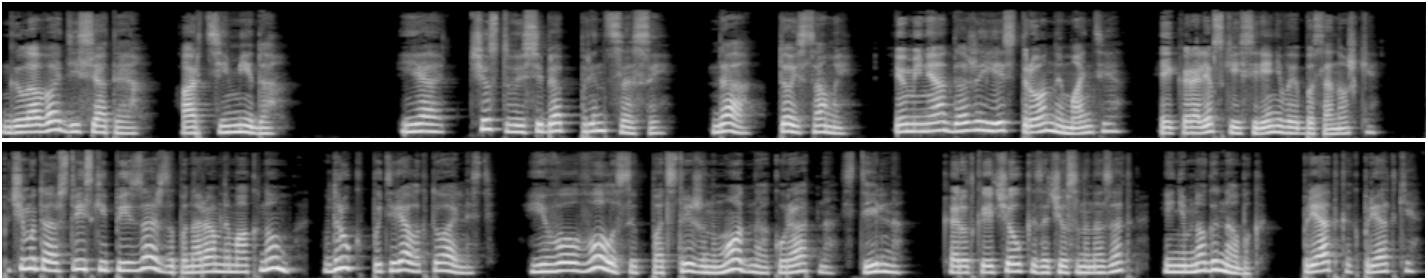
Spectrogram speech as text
Глава десятая. Артемида. Я чувствую себя принцессой. Да, той самой. И у меня даже есть трон и мантия, и королевские сиреневые босоножки. Почему-то австрийский пейзаж за панорамным окном вдруг потерял актуальность. Его волосы подстрижены модно, аккуратно, стильно. Короткая челка зачесана назад и немного набок. Прядка к прядке –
